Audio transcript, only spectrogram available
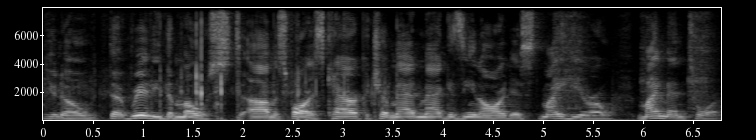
you know, the really the most um, as far as caricature, Mad Magazine artist, my hero, my mentor.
